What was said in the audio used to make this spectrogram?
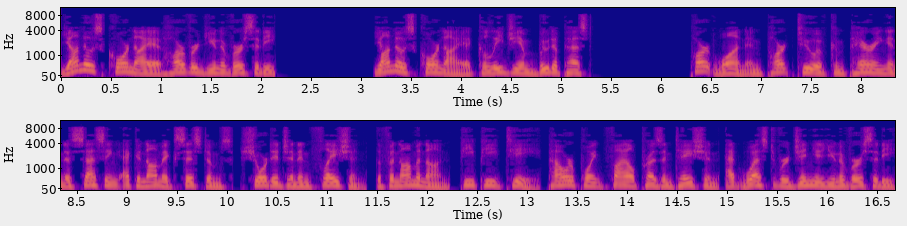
Janos Kornai at Harvard University Janos Kornai at Collegium Budapest Part 1 and Part 2 of Comparing and Assessing Economic Systems, Shortage and Inflation, The Phenomenon, PPT PowerPoint file presentation at West Virginia University.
